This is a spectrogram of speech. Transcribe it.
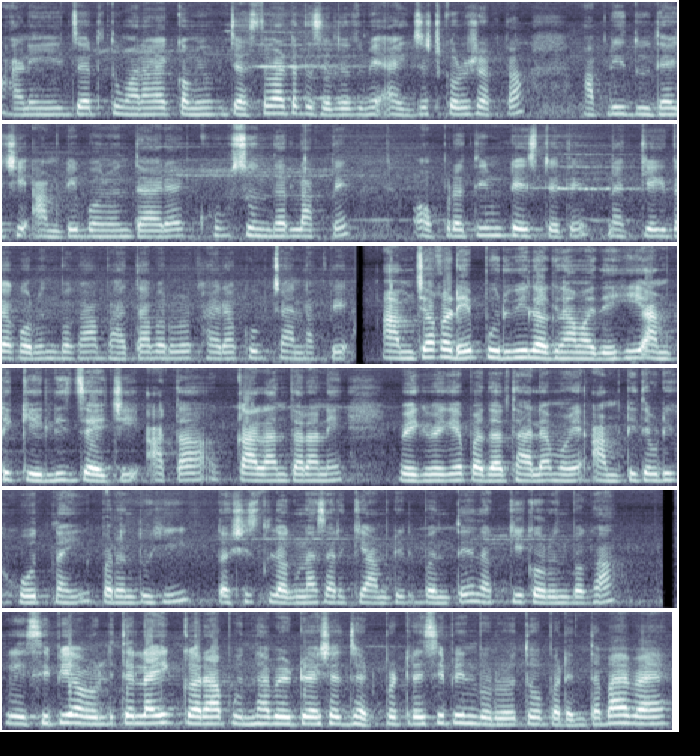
आणि जर तुम्हाला काय कमी जास्त वाटत असेल तर तुम्ही ॲडजस्ट करू शकता. आपली दुधाची आमटी बनवून तयार आहे. खूप सुंदर लागते. अप्रतिम टेस्ट येते. नक्की एकदा करून बघा. भाताबरोबर खायला खूप छान लागते. आमच्याकडे पूर्वी लग्नामध्ये ही आमटी केलीच जायची. आता कालांतराने वेगवेगळे पदार्थ आल्यामुळे आमटी तेवढी होत नाही. परंतु ही तशीच लग्नासारखी आमटी बनते. नक्की करून बघा. रेसिपी आवडली तर लाईक करा. पुन्हा भेटू अशा झटपट रेसिपींबरोबर तोपर्यंत बाय बाय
